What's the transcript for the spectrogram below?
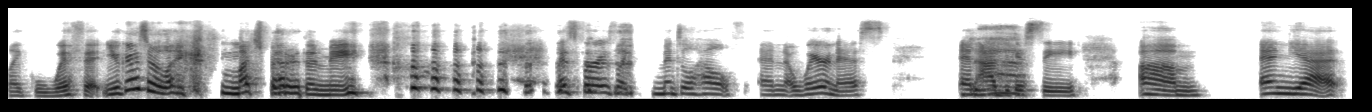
like with it. You guys are like much better than me as far as like mental health and awareness and yeah. advocacy. Um, and yet,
